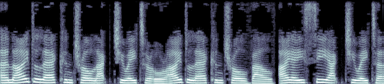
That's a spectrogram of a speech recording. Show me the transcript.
An idle air control actuator or idle air control valve IAC actuator,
